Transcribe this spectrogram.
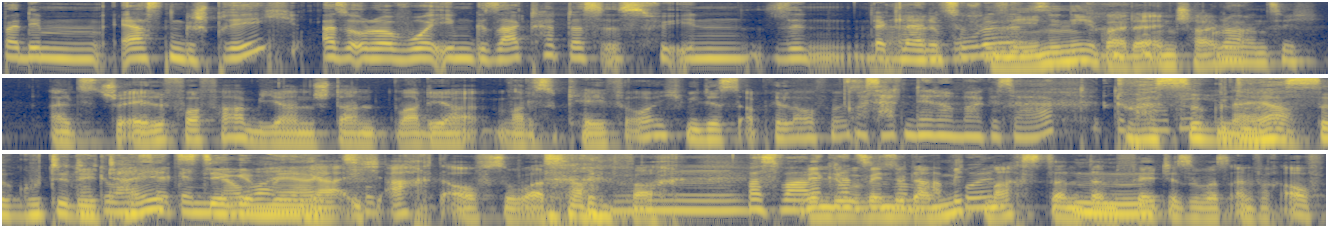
Bei dem ersten Gespräch, also oder wo er ihm gesagt hat, dass es für ihn Sinn Der kleine nicht so Bruder? viel Nee, ist. nee, nee, bei der Entscheidung Oder- an sich. Als Joel vor Fabian stand, war, der, war das okay für euch, wie das abgelaufen ist? Was hat denn der nochmal gesagt? du hast so, du Naja. hast so gute Ja, du hast ja Details dir gemerkt. Ja, ich achte auf sowas einfach. Was war wenn du, wenn du da abholen? mitmachst, dann, dann fällt dir sowas einfach auf.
